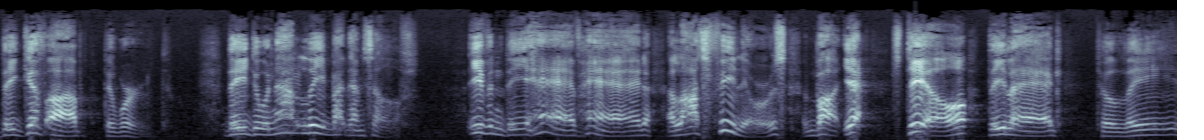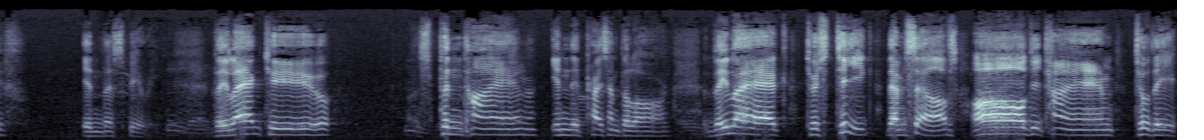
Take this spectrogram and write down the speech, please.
They give up the world. They do not live by themselves. Even they have had a lot of failures, but yet still they like to live in the Spirit. They like to spend time in the presence of the Lord. They like to stick themselves all the time to the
